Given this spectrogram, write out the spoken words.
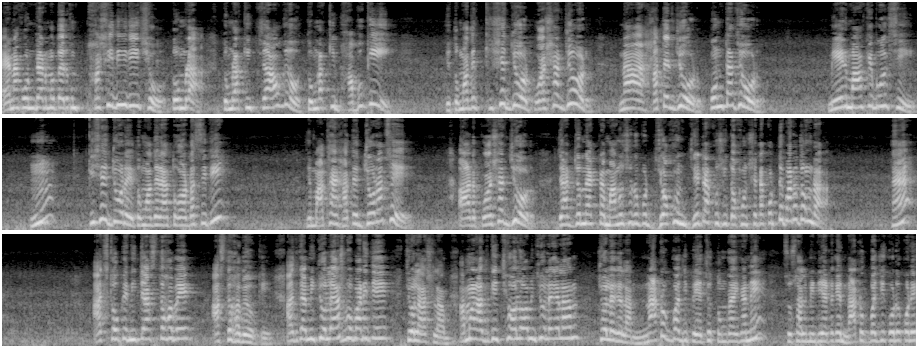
অ্যানাকোন্ডার মতো এরকম ফাঁসি দিয়ে দিয়েছ তোমরা তোমরা কি চাও গেও তোমরা কি ভাবো কি? যে তোমাদের কিসের জোর? পয়সার জোর? না, হাতের জোর? কোনটা জোর? মেয়ের মাকে বলছি। হুম? কিসের জোরে তোমাদের এত অডাসিটি যে মাথায় হাতের জোর আছে? আর পয়সার জোর, যার জন্য একটা মানুষের উপর যখন যেটা খুশি তখন সেটা করতে পারো তোমরা। হ্যাঁ? আজকে ওকে নিতে আসতে হবে আসতে হবে ওকে। আজকে আমি চলে আসব বাড়িতে, চলে আসলাম। আমার আজকে ইচ্ছে হলো আমি চলে গেলাম চলে গেলাম। নাটকবাজি পেয়েছ তোমরা এখানে? সোশ্যাল মিডিয়াটাকে নাটকবাজি করে করে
